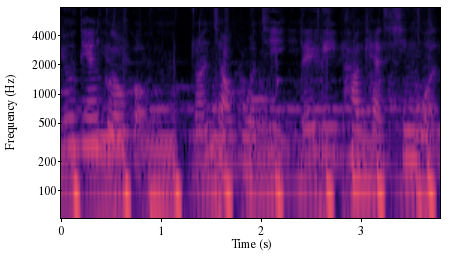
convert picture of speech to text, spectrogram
UDN Global 转角国际 Daily Podcast 新闻。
